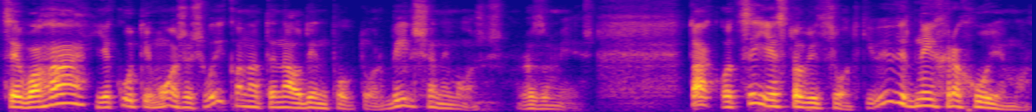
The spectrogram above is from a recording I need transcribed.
це вага, яку ти можеш виконати на один повтор. Більше не можеш, розумієш? Так, оце є 100%. І від них рахуємо.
